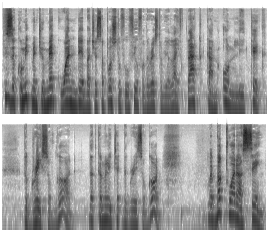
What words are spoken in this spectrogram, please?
this is a commitment you make one day, but you're supposed to fulfill for the rest of your life. That can only take the grace of God. That can only take the grace of God. But back to what I was saying,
